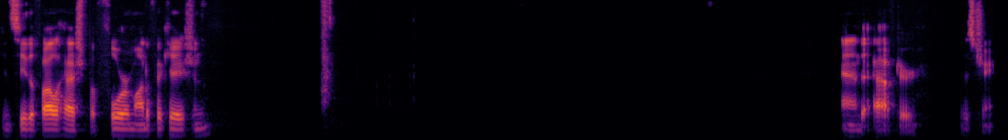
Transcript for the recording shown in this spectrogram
We can see the file hash before modification. And after is changed.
